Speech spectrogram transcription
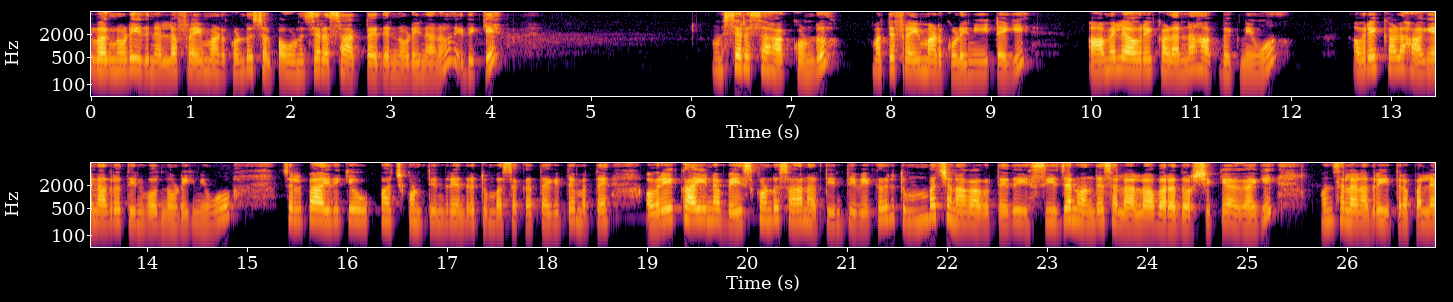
ಇವಾಗ ನೋಡಿ, ಇದನ್ನೆಲ್ಲ ಫ್ರೈ ಮಾಡಿಕೊಂಡು ಸ್ವಲ್ಪ ಹುಣಸೆ ರಸ ಹಾಕ್ತಾಯಿದ್ದೇನೆ ನೋಡಿ ನಾನು ಇದಕ್ಕೆ. ಹುಣಸೆ ರಸ ಹಾಕ್ಕೊಂಡು ಮತ್ತೆ ಫ್ರೈ ಮಾಡ್ಕೊಳ್ಳಿ ನೀಟಾಗಿ. ಆಮೇಲೆ ಅವರೆಕಾಳನ್ನು ಹಾಕ್ಬೇಕು ನೀವು. ಅವರೆಕಾಳು ಹಾಗೇನಾದರೂ ತಿನ್ಬೋದು ನೋಡಿ ನೀವು. ಸ್ವಲ್ಪ ಇದಕ್ಕೆ ಉಪ್ಪು ಹಚ್ಕೊಂಡು ತಿಂದರೆ ಅಂದರೆ ತುಂಬ ಸಖತ್ತಾಗುತ್ತೆ ಮತ್ತು ಅವರೇಕಾಯಿನ ಬೇಯಿಸ್ಕೊಂಡು ಸಹ ನಾವು ತಿಂತೀವಿ. ಯಾಕಂದರೆ ತುಂಬ ಚೆನ್ನಾಗಾಗುತ್ತೆ. ಇದು ಸೀಸನ್ ಒಂದೇ ಸಲ ಅಲ್ಲ ಬರೋದು ವರ್ಷಕ್ಕೆ. ಹಾಗಾಗಿ ಒಂದು ಸಲನಾದರೂ ಈ ಥರ ಪಲ್ಯ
